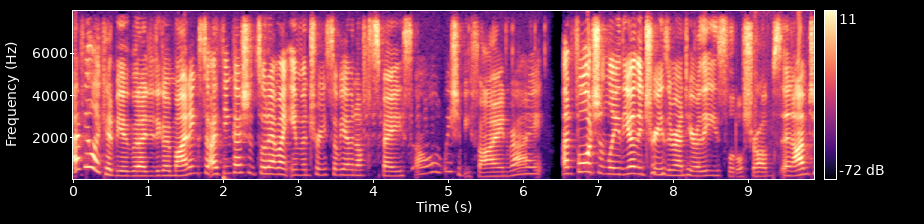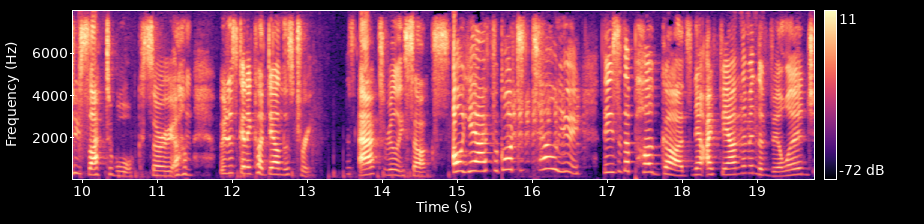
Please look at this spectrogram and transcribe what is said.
I feel like it'd be a good idea to go mining. So I think I should sort out my inventory so we have enough space. Oh, we should be fine, right? Unfortunately, the only trees around here are these little shrubs, and I'm too slack to walk, so um, we're just going to cut down this tree. This axe really sucks. Oh yeah, I forgot to tell you. These are the pug guards. Now, I found them in the village,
